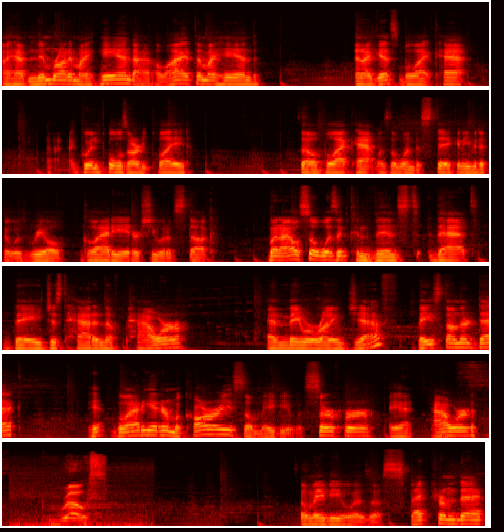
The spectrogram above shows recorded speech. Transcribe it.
I have Nimrod in my hand, I have Alioth in my hand, and I guess Black Cat. Uh, Gwenpool's already played. So Black Cat was the one to stick, and even if it was real Gladiator, she would have stuck. But I also wasn't convinced that they just had enough power and they were running Jeff based on their deck. They had Gladiator Makkari, so maybe it was Surfer. They had Howard. Gross. So maybe it was a Spectrum deck,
